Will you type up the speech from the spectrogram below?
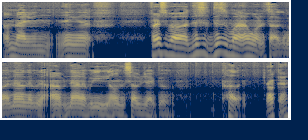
I'm not even. nigga, First of all, this is this is what I want to talk about now that we, um, now that we on the subject of color, Okay.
